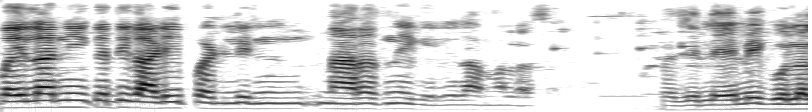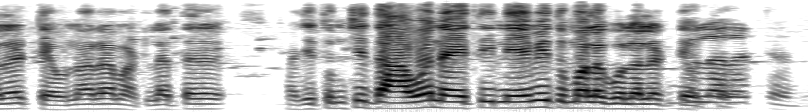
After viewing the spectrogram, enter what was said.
बैलांनी कधी गाडी पडली नाराज नाही केलेला आम्हाला असं. म्हणजे नेहमी गुलाला ठेवणारा म्हटलं तर म्हणजे तुमची दावण आहे ती नेहमी तुम्हाला गुलाला ठेवतो. गुलाला ठेवलं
